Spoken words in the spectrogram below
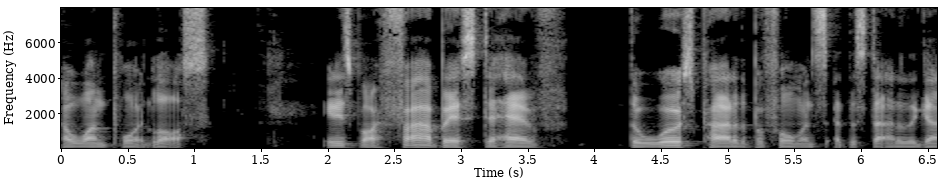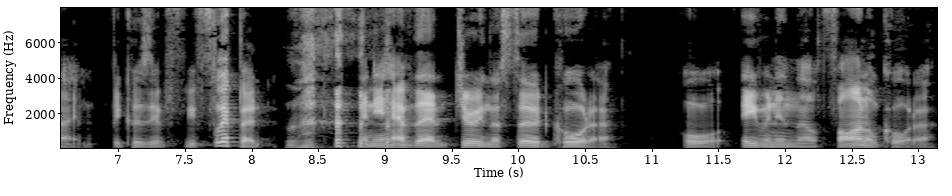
a one point loss, it is by far best to have the worst part of the performance at the start of the game. Because if you flip it and you have that during the third quarter or even in the final quarter,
